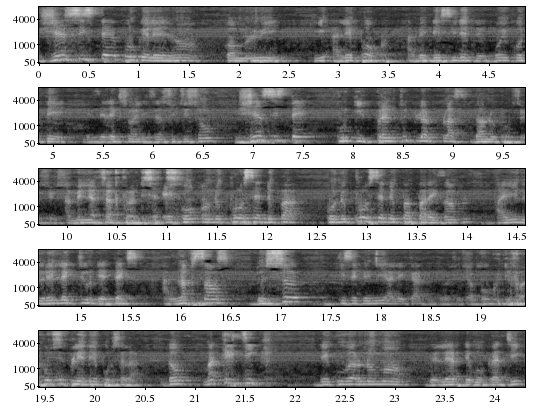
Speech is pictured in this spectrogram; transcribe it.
j'insistais pour que les gens comme lui, qui à l'époque avaient décidé de boycotter les élections et les institutions, j'insistais pour qu'ils prennent toute leur place dans le processus. En 1997. Et qu'on ne procède pas, qu'on ne procède pas, par exemple, à une relecture des textes, à l'absence de ceux qui s'étaient mis à l'écart du processus. Il y a beaucoup de beaucoup plaidé pour cela. Donc, ma critique des gouvernements de l'ère démocratique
